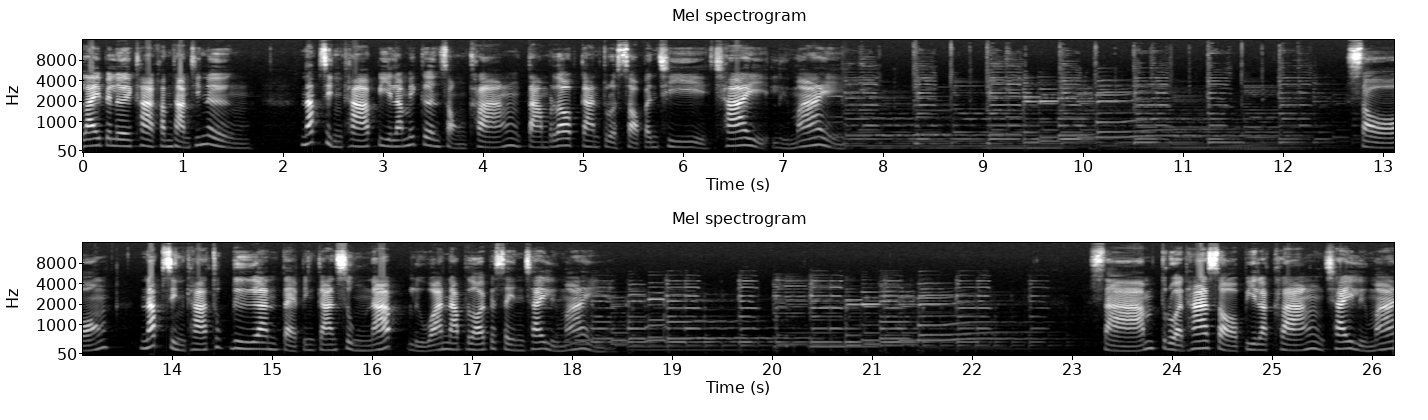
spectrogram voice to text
ไล่ไปเลยค่ะคำถามที่ 1 นับสินค้าปีละไม่เกิน 2 ครั้ง ตามรอบการตรวจสอบบัญชี ใช่หรือไม่ 2. นับสินค้าทุกเดือน แต่เป็นการสุ่มนับ หรือว่านับ 100%ใช่หรือไม่ 3. ตรวจ 5 สอปีละครั้ง ใช่หรือไม่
